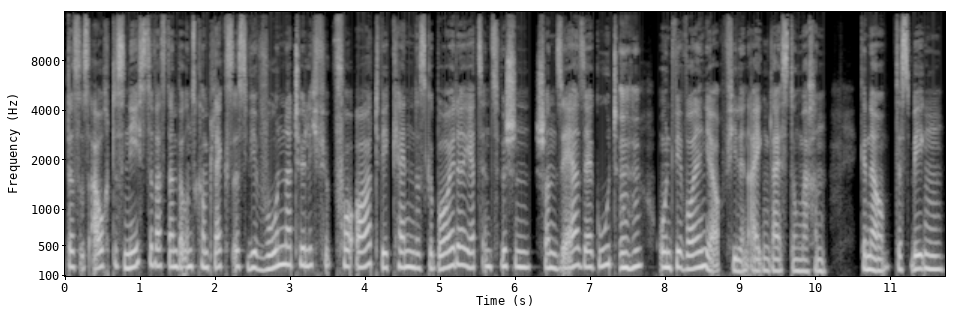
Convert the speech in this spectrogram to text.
das ist auch das nächste, was dann bei uns komplex ist. Wir wohnen natürlich für, vor Ort, wir kennen das Gebäude jetzt inzwischen schon sehr sehr gut mhm. und wir wollen ja auch viel in Eigenleistung machen. Genau, deswegen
